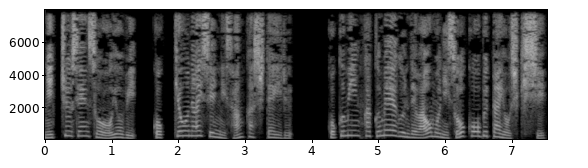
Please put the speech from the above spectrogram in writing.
日中戦争及び国境内戦に参加している。国民革命軍では主に装甲部隊を指揮し、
